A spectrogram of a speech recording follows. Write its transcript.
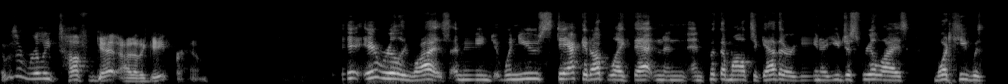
it was a really tough get out of the gate for him. It, it, really was. I mean, when you stack it up like that and, and, and, put them all together, you know, you just realize what he was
